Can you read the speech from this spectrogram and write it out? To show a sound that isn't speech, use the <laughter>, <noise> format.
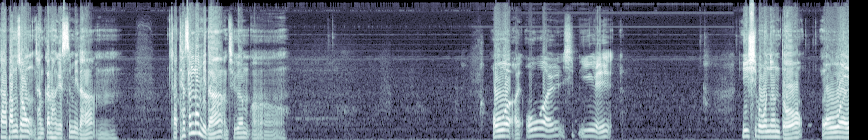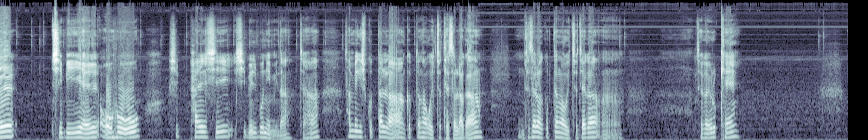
자, 방송 잠깐 하겠습니다. 음. 자, 테슬라입니다. 지금, 어, 5월, 5월 12일, 25년도 5월 12일 오후 18시 11분입니다. 자, 329달러 급등하고 있죠. 테슬라가. 음, 테슬라가 급등하고 있죠. 제가, 어, 제가 이렇게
